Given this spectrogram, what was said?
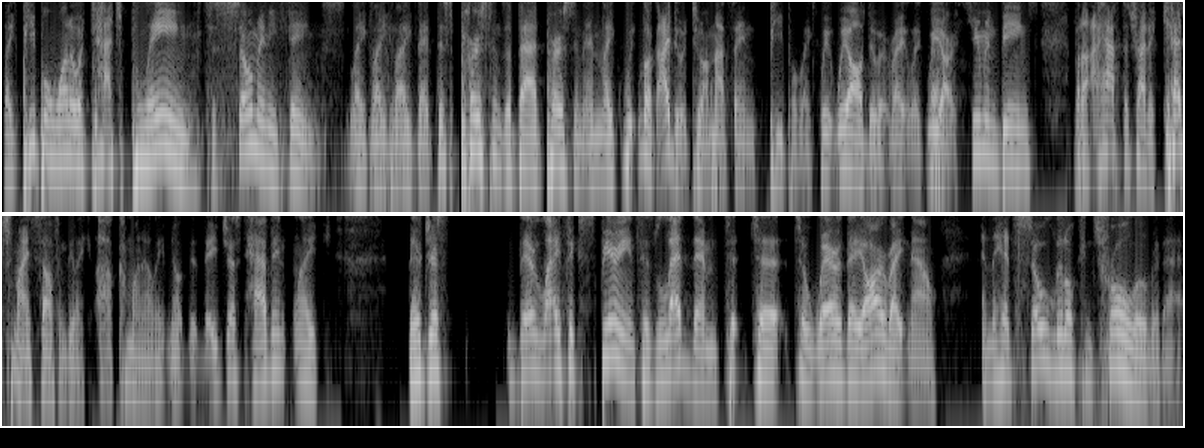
like people want to attach blame to so many things, like like like that. This person's a bad person, and like, we, look, I do it too. I'm not saying people, like we we all do it, right? Like we Yeah. are human beings, but I have to try to catch myself and be like, oh, come on, Elliot, no, they just haven't like, they're just their life experience has led them to to to where they are right now and they had so little control over that.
